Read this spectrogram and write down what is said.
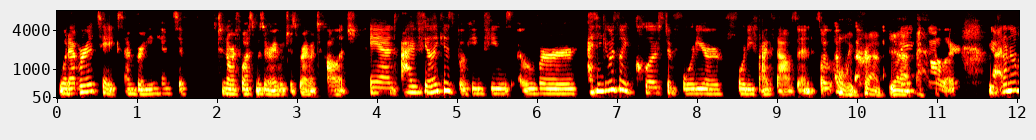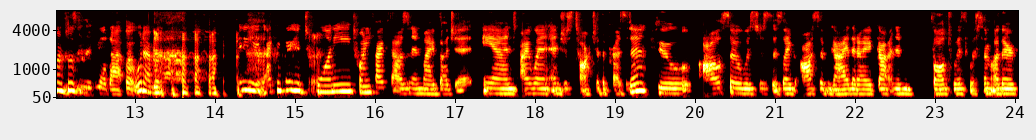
whatever it takes, I'm bringing him to to Northwest Missouri, which is where I went to college. And I feel like his booking fee was over, I think it was like close to 40 or 45,000. So holy a, crap. A yeah. Dollar. Yeah. I don't know if I'm supposed to reveal that, but whatever. Anyways, I think I had 20, 25,000 in my budget. And I went and just talked to the president, who also was just this like awesome guy that I had gotten in involved with with some other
